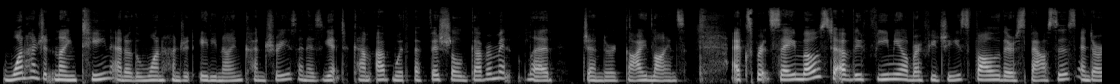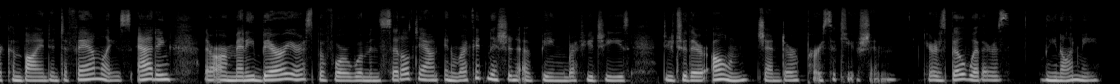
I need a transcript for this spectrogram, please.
119 out of the 189 countries and has yet to come up with official government led gender guidelines. Experts say most of the female refugees follow their spouses and are combined into families, adding there are many barriers before women settle down in recognition of being refugees due to their own gender persecution. Here's Bill Withers, Lean on Me.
